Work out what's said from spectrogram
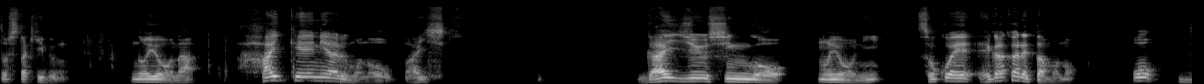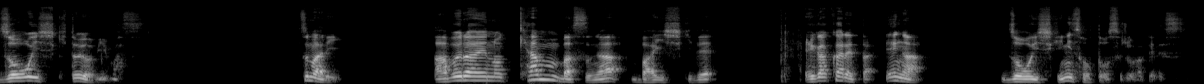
とした気分のような背景にあるものを倍意識。外重信号のようにそこへ描かれたものを増意識と呼びます。つまり、油絵のキャンバスが倍意識で、描かれた絵が増意識に相当するわけです。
